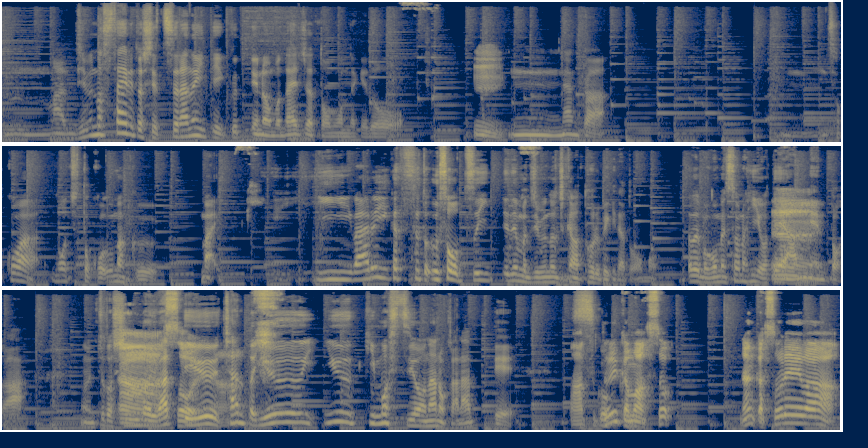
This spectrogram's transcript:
うんまあ、自分のスタイルとして貫いていくっていうのも大事だと思うんだけどうん。うんなんか、うん、そこはもうちょっとこううまくまあいい悪い言い方すると嘘をついてでも自分の時間を取るべきだと思う。例えばごめんその日予定あんねんとか、うん。ちょっとしんどいわっていうちゃんと言う勇気も必要なのかなって、あすごく。というかまあそなんかそれは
